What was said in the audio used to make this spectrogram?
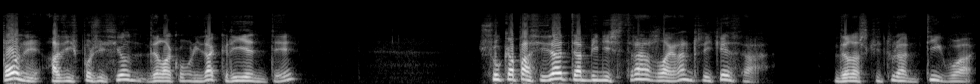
pone a disposición de la comunidad creyente su capacidad de administrar la gran riqueza de la escritura antigua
